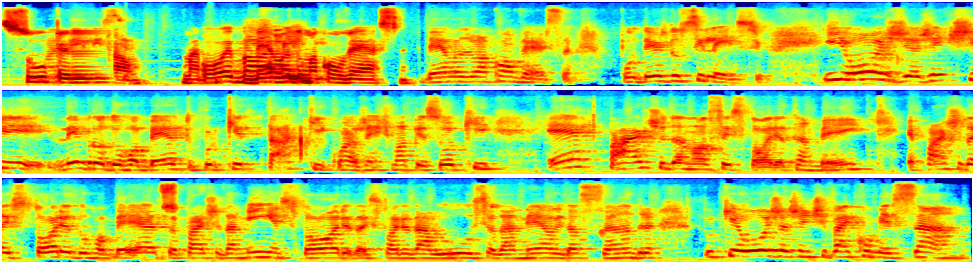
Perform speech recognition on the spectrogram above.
Super legal. Uma Oi, bela de uma conversa. Bela de uma conversa. Poder do silêncio. E hoje a gente lembrou do Roberto porque está aqui com a gente uma pessoa que é parte da nossa história também, é parte da história do Roberto, é parte da minha história, da história da Lúcia, da Mel e da Sandra, porque hoje a gente vai começar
